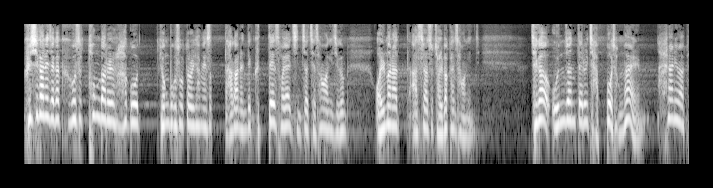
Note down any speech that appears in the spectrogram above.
그 시간에 제가 그곳을 통과를 하고 경부고속도로를 향해서 나가는데 그때서야 진짜 제 상황이 지금 얼마나 아슬아슬 절박한 상황인지. 제가 운전대를 잡고 정말 하나님 앞에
